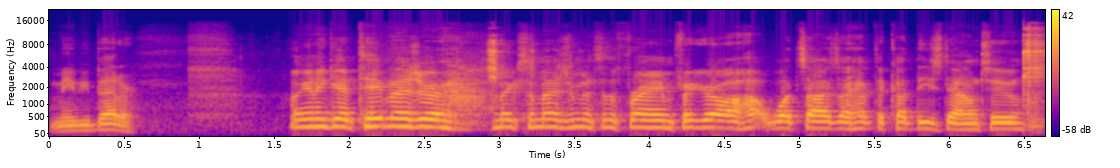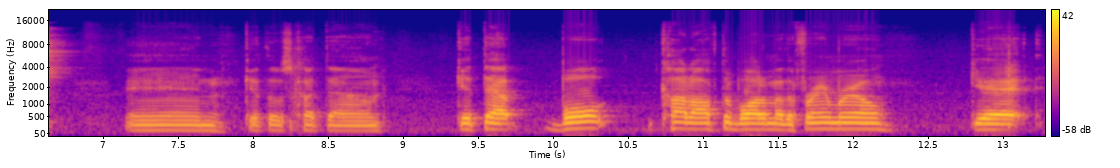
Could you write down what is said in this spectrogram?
Maybe better. I'm to get a tape measure, make some measurements of the frame, figure out how, what size I have to cut these down to and get those cut down. Get that bolt cut off the bottom of the frame rail. Get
